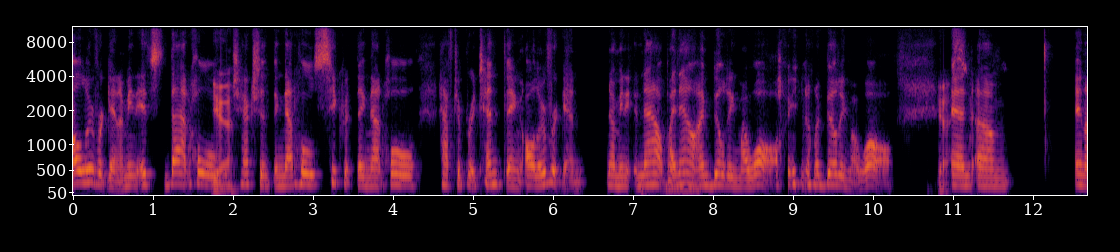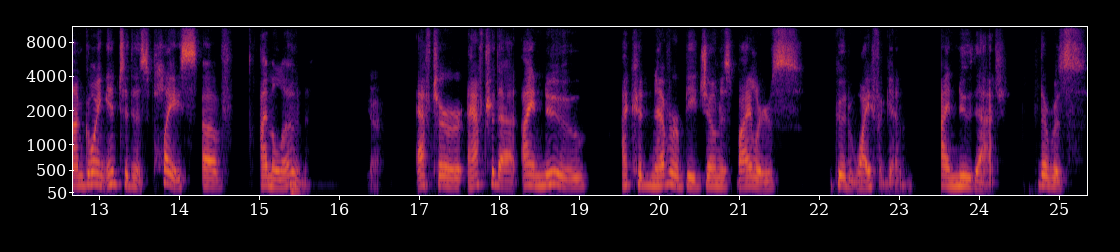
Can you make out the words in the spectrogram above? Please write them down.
all over again. I mean, it's that whole yeah. rejection thing, that whole secret thing, that whole have to pretend thing all over again. I mean, now by now mm-hmm. I'm building my wall. you know, I'm building my wall, yes. and um, and I'm going into this place of I'm alone. Yeah. After after that, I knew I could never be Jonas Byler's good wife again. I knew that there was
